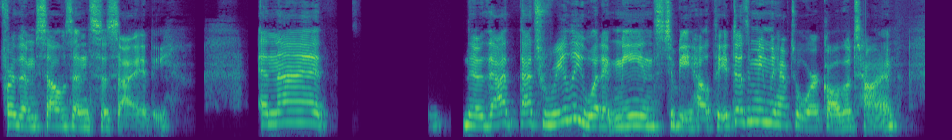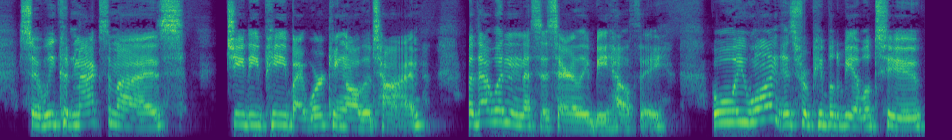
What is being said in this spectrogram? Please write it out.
for themselves and society. And that you know that that's really what it means to be healthy. It doesn't mean we have to work all the time. So we could maximize GDP by working all the time, but that wouldn't necessarily be healthy. But what we want is for people to be able to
